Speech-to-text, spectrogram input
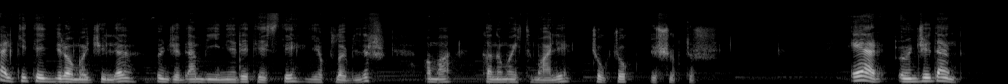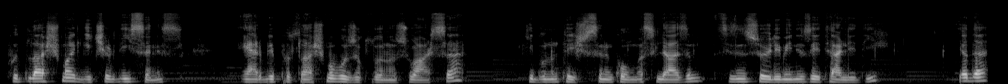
Belki tedbir amacıyla önceden bir INR testi yapılabilir ama kanama ihtimali çok çok düşüktür. Eğer önceden pıtlaşma geçirdiyseniz, eğer bir pıtlaşma bozukluğunuz varsa ki bunun teşhisinin konması lazım, sizin söylemeniz yeterli değil. Ya da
